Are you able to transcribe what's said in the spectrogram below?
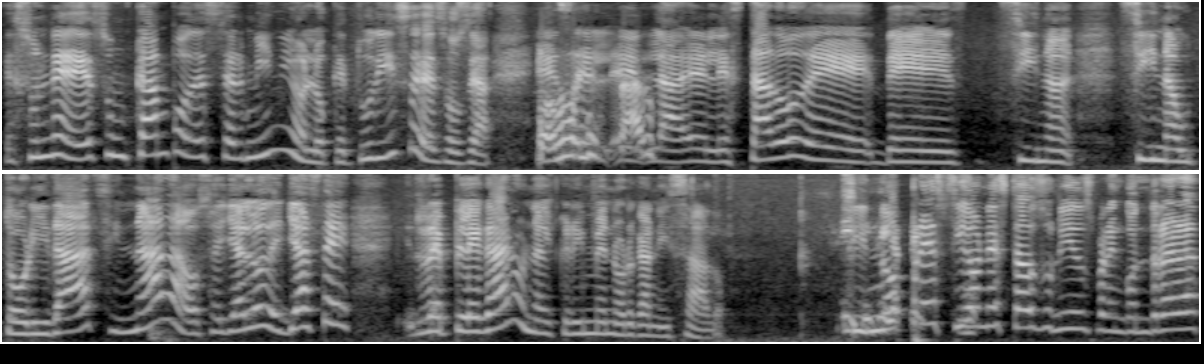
Es un, es un campo de exterminio, lo que tú dices. O sea, es el, el, estado de, de sin, sin autoridad, sin nada. O sea, ya lo de ya se replegaron al crimen organizado si no presiona Estados Unidos para encontrar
